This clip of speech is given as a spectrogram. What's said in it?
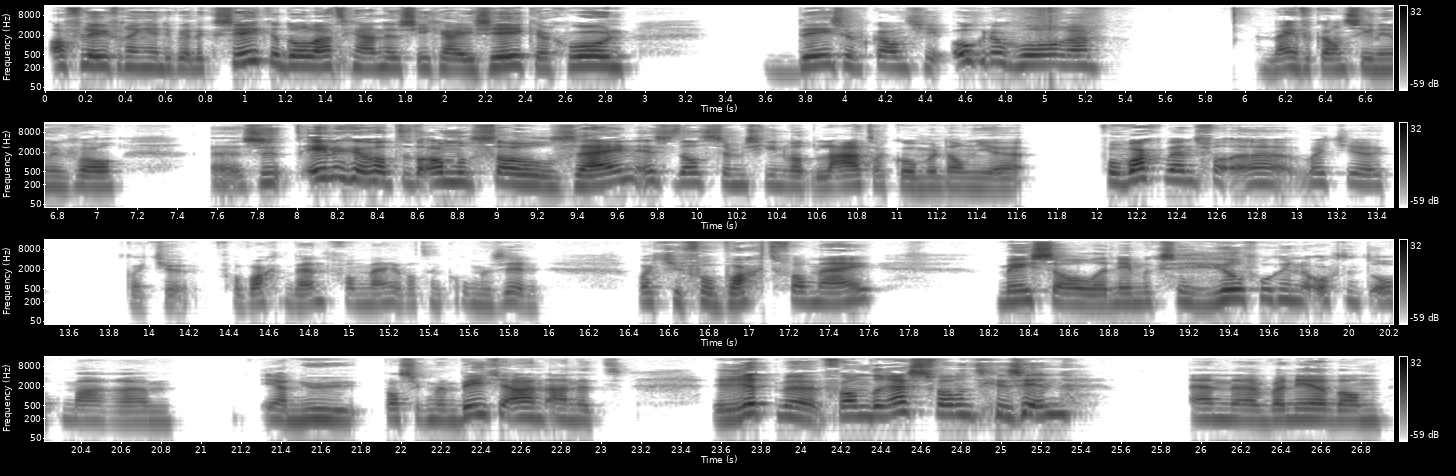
afleveringen die wil ik zeker door laten gaan. Dus die ga je zeker gewoon deze vakantie ook nog horen mijn vakantie in ieder geval. Uh, het enige wat het anders zal zijn, is dat ze misschien wat later komen dan je verwacht bent van uh, wat, je, wat je verwacht bent van mij. Wat een kromme zin. Wat je verwacht van mij. Meestal uh, neem ik ze heel vroeg in de ochtend op, maar um, ja, nu pas ik me een beetje aan aan het ritme van de rest van het gezin. En wanneer dan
